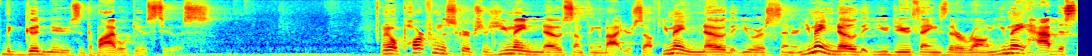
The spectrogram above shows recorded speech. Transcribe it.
the good news that the Bible gives to us. You know, apart from the scriptures, you may know something about yourself. You may know that you are a sinner. You may know that you do things that are wrong. You may have this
